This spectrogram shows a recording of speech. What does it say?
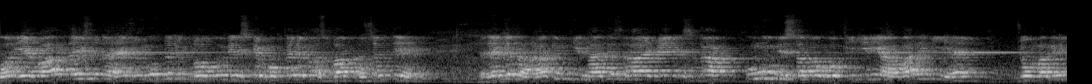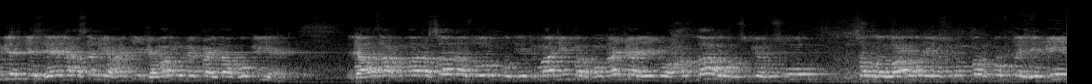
اور یہ بات طے شدہ ہے کہ مختلف لوگوں میں اس کے مختلف اسباب ہو سکتے ہیں۔ لیکن حاکم کی ناقص رائے میں اس کا عمومی سبب وہ فکری آوارگی ہے جو مغربیت کے زیر اثر یہاں کی جوانوں میں پیدا ہو گئی ہے۔ لہذا ہمارا سارا زور خود اعتمادی پر ہونا چاہیے جو اللہ اور اس کے رسول صلی اللہ علیہ وسلم پر پختہ یقین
